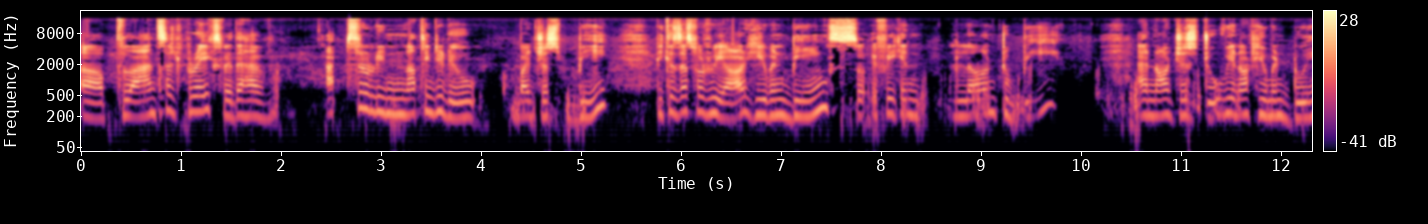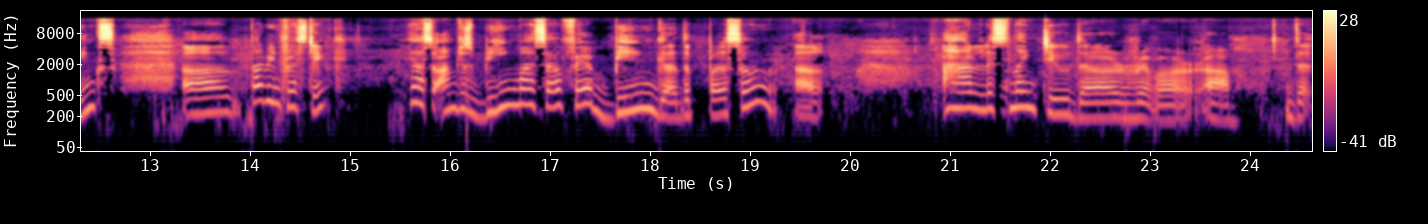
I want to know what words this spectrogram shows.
uh, plan such breaks where they have absolutely nothing to do but just be because that's what we are human beings. So if we can learn to be and not just do we're not human doings. Uh, that'd be interesting. Yeah so i'm just being myself here being uh, the person uh, and listening to the river uh, the,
